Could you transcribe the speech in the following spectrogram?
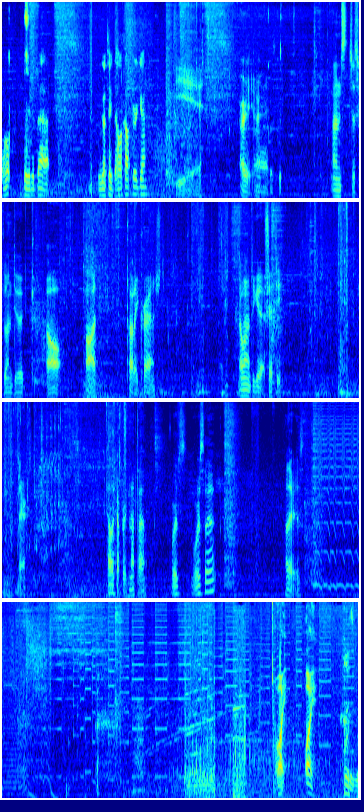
Oh, look at that. We're gonna take the helicopter again? yeah. All right, all right. Alright, let's go. I'm just going to do it. Oh, oh, I thought I crashed. I wanted to get at 50. There. Helicopter, not that. Where's where's that? Oh, there it is. Oi, oi. You the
